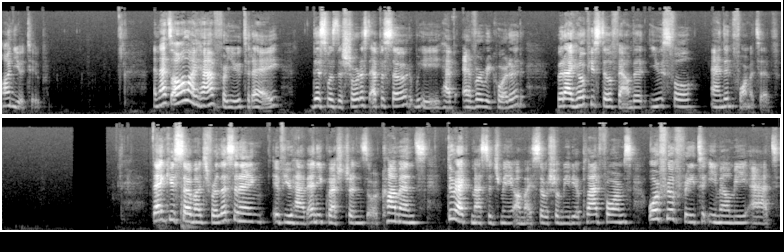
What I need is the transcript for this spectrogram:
on YouTube. And that's all I have for you today. This was the shortest episode we have ever recorded, but I hope you still found it useful and informative. Thank you so much for listening. If you have any questions or comments, direct message me on my social media platforms or feel free to email me at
